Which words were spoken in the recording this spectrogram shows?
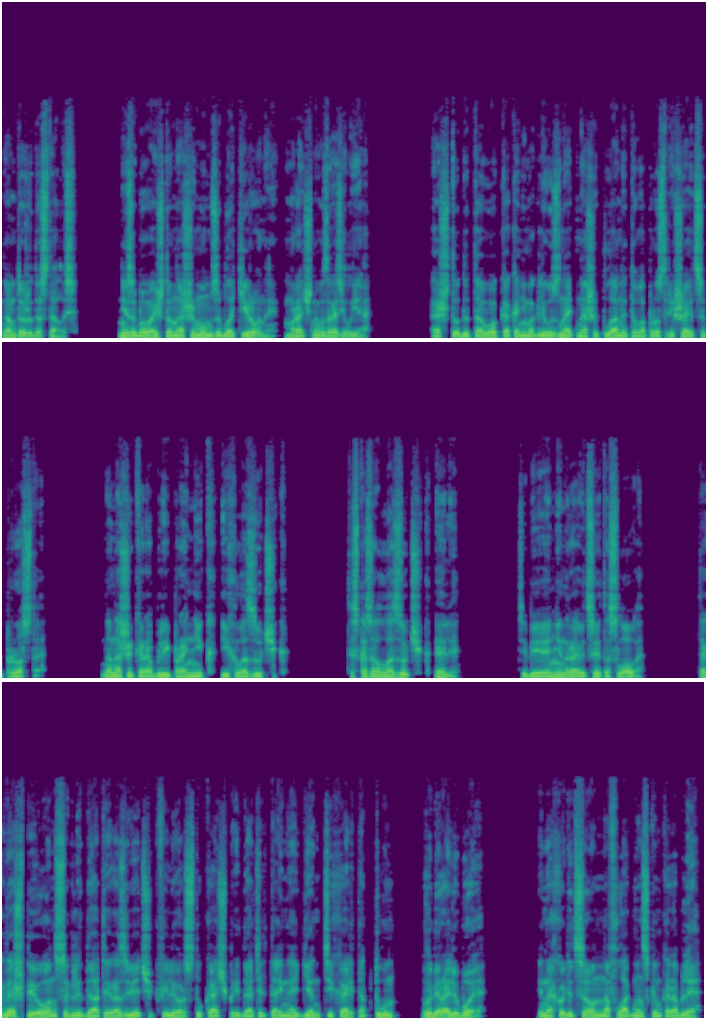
Нам тоже досталось. Не забывай, что наши мум заблокированы, мрачно возразил я. А что до того, как они могли узнать наши планы, то вопрос решается просто. На наши корабли проник их лазутчик. Ты сказал лазутчик, Элли? Тебе не нравится это слово? Тогда шпион, соглядатый, разведчик, филер, стукач, предатель, тайный агент, тихарь, топтун. Выбирай любое. И находится он на флагманском корабле.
